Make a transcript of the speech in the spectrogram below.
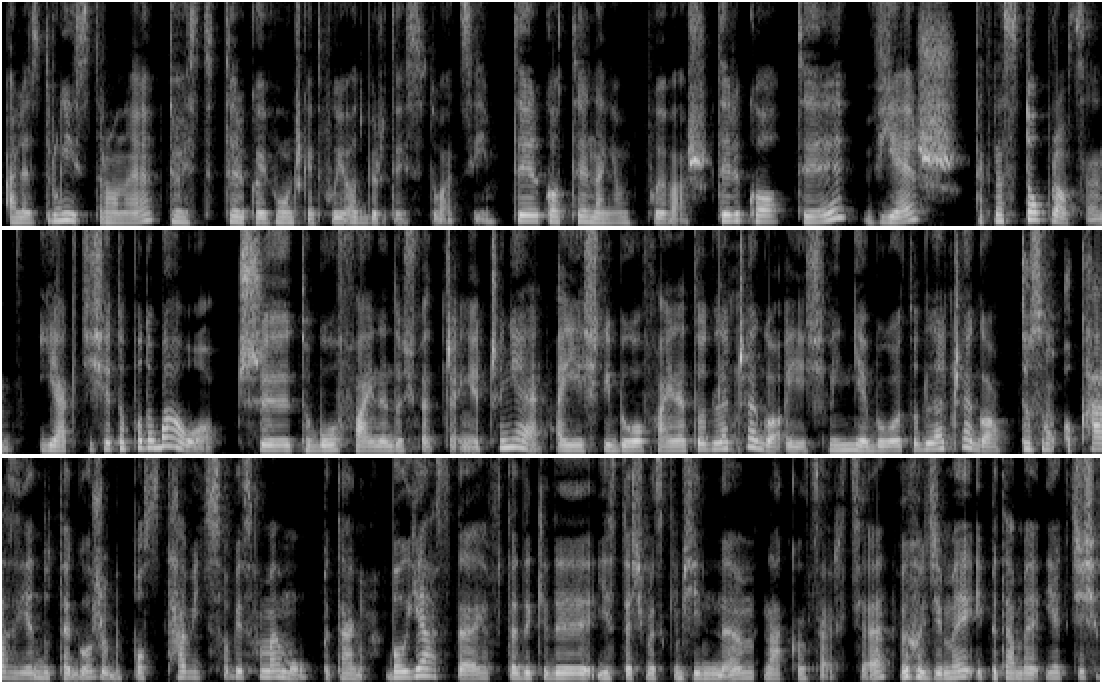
ale z drugiej strony to jest tylko i wyłącznie Twój odbiór tej sytuacji. Tylko Ty na nią wpływasz. Tylko Ty wiesz tak na 100%, jak Ci się to podobało. Czy to było fajne doświadczenie, czy nie. A jeśli było fajne, to dlaczego? A jeśli nie było, to dlaczego? To są okazje do tego, żeby postawić sobie samemu pytania. Bo jasne, wtedy, kiedy jesteśmy z kimś innym na koncercie, wychodzimy i pytamy, jak Ci się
